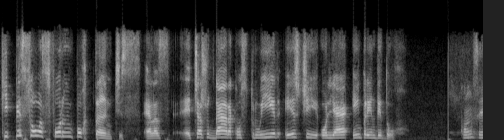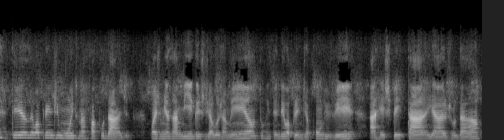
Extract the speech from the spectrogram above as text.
que pessoas foram importantes? Elas é, te ajudaram a construir este olhar empreendedor? Com certeza eu aprendi muito na faculdade com as minhas amigas de alojamento, entendeu? Aprendi a conviver, a respeitar e a ajudar.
